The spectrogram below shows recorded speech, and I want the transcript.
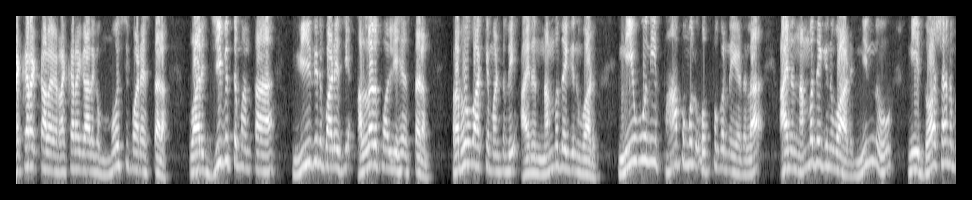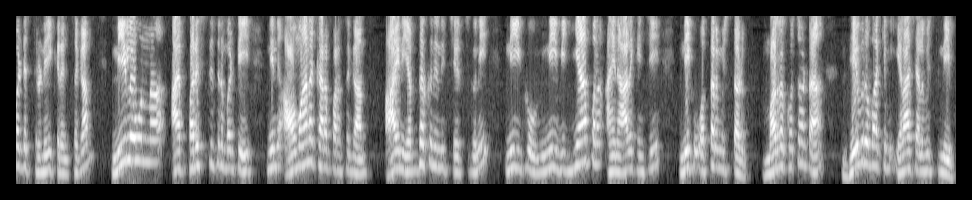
రకరకాల రకరకాలుగా మోసి పాడేస్తారు వారి జీవితం అంతా వీధిని పాడేసి అల్లరి పాలు చేసేస్తారు. ప్రభువాక్యం అంటుంది ఆయన నమ్మదగిన వాడు. నీవు నీ పాపములు ఒప్పుకున్న ఎడల ఆయన నమ్మదగిన వాడు. నిన్ను నీ దోషాన్ని బట్టి తృణీకరించగా నీలో ఉన్న ఆ పరిస్థితిని బట్టి నిన్ను అవమానకరపరచగా ఆయన ఎద్దకు నిన్ను చేర్చుకుని నీకు నీ విజ్ఞాపన ఆయన ఆలకించి నీకు ఉత్తరం ఇస్తాడు మరొక చోట దేవుని వాక్యం ఎలా సెలవిస్తుంది?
